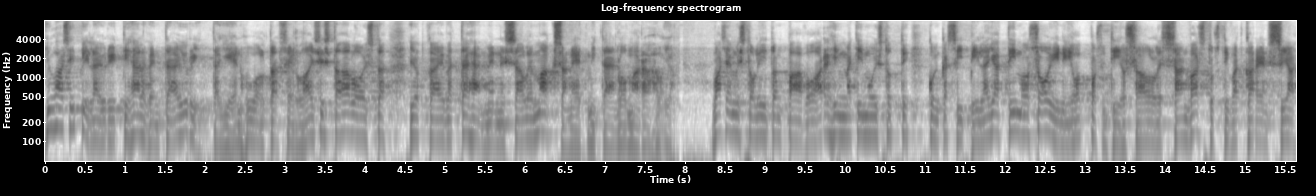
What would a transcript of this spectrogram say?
Juha Sipilä yritti hälventää yrittäjien huolta sellaisista aloista, jotka eivät tähän mennessä ole maksaneet mitään lomarahoja. Vasemmistoliiton Paavo Arhimäki muistutti, kuinka Sipilä ja Timo Soini oppositiossa ollessaan vastustivat karenssia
